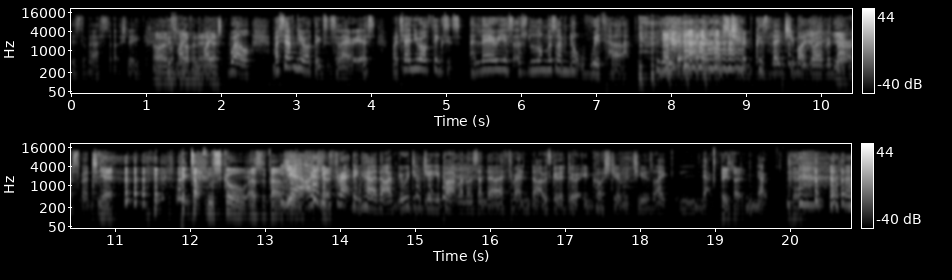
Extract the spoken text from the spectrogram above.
is the best actually. Oh, they must be loving it, my- yeah. Well, my seven-year-old thinks it's hilarious. My ten-year-old thinks it's hilarious as long as I'm not with her in a panda costume, because then she might die of embarrassment. Yeah, picked up from school as opposed. Yeah, I keep threatening her that I'm. We did junior park run on Sunday. I threatened I was going to do it in costume, and she was like, "No, Please don't. no." Yeah.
